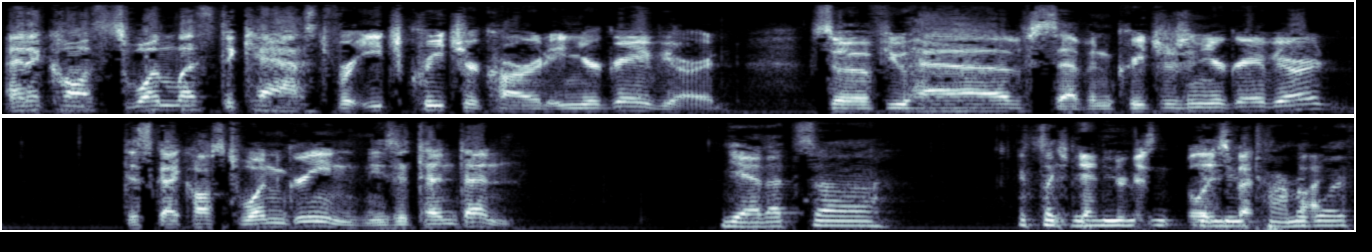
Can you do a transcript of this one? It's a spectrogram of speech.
and it costs one less to cast for each creature card in your graveyard. So if you have seven creatures in your graveyard, this guy costs one green. He's a 10-10. Yeah, that's uh, it's like the new really the new. Tarmogoyf.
